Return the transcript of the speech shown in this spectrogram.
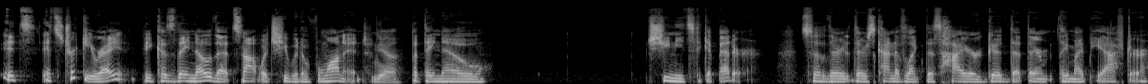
It's it's tricky, right? Because they know that's not what she would have wanted. Yeah. But they know she needs to get better. So there there's kind of like this higher good that they they might be after.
